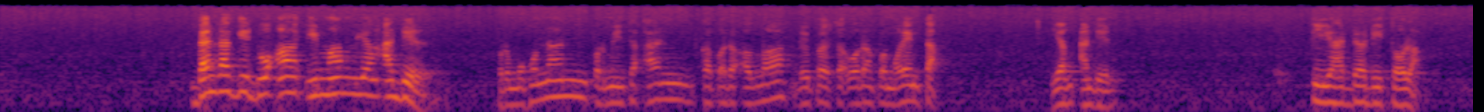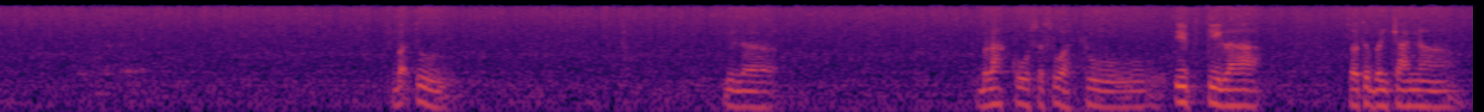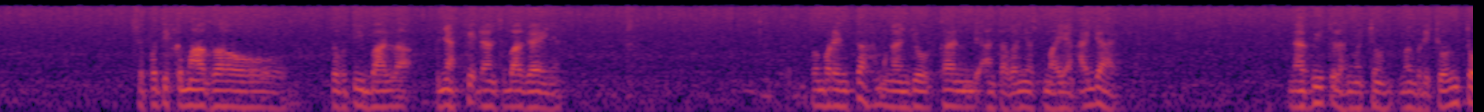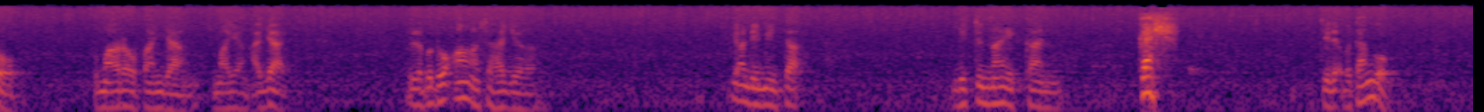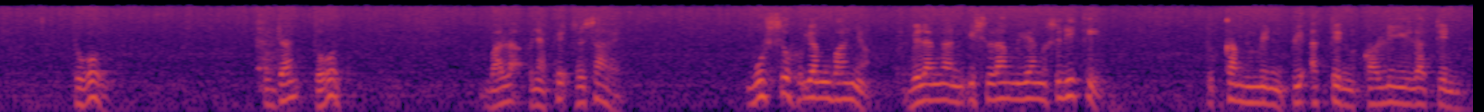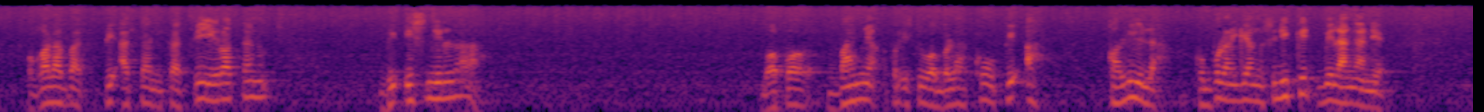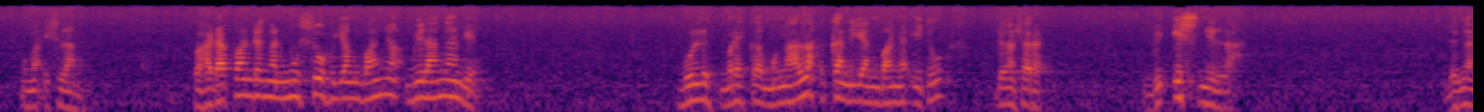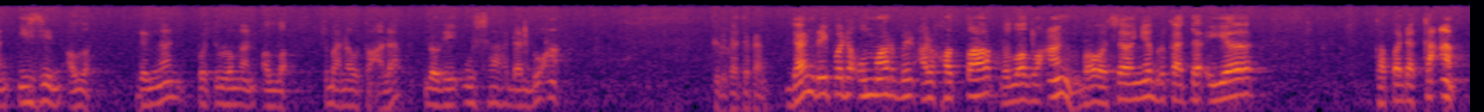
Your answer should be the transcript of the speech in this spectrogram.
dan lagi doa imam yang adil. Permohonan permintaan kepada Allah daripada seorang pemerintah yang adil. Tiada ditolak. Sebab tu bila berlaku sesuatu ibtila suatu bencana seperti kemarau, seperti balak, penyakit dan sebagainya. Pemerintah menganjurkan di antaranya semayang hajat. Nabi telah memberi contoh kemarau panjang semayang hajat. Bila berdoa sahaja yang diminta ditunaikan cash tidak bertanggung turun hujan turun. Balak penyakit selesai. Musuh yang banyak bilangan Islam yang sedikit tukam min fi'atin qalilatin ghalabat fi'atan kathiratan biiznillah berapa banyak peristiwa berlaku fi'ah qalilah kumpulan yang sedikit bilangan dia umat Islam berhadapan dengan musuh yang banyak bilangan dia. Boleh mereka mengalahkan yang banyak itu dengan syarat biiznillah dengan izin Allah dengan pertolongan Allah Subhanahu wa taala melalui usaha dan doa. Itu dikatakan. Dan daripada Umar bin Al-Khattab bahwasanya berkata ia kepada Ka'ab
